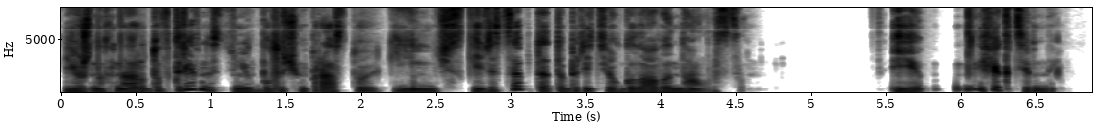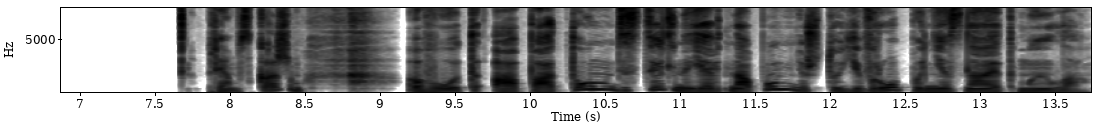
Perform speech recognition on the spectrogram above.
южных народов древности у них был очень простой гигиенический рецепт. Это бритье головы головы на лысо. И эффективный, прям скажем. Вот. А потом, действительно, я ведь напомню, что Европа не знает мыла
